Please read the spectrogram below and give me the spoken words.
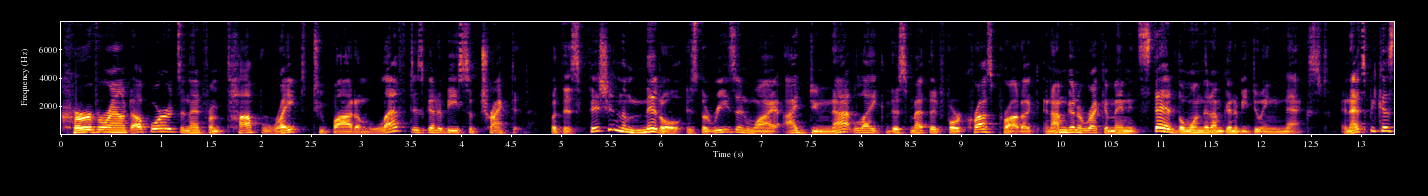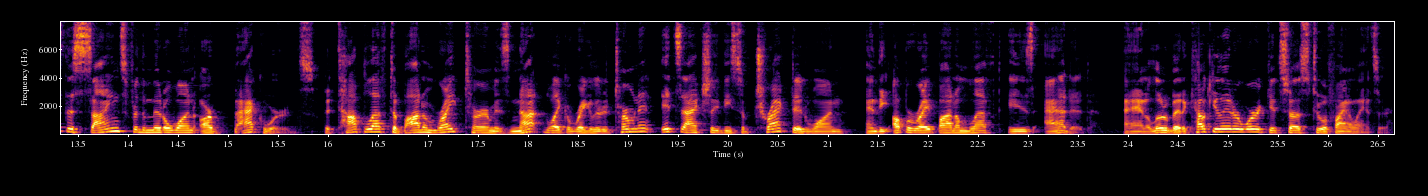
curve around upwards, and then from top right to bottom left is going to be subtracted. But this fish in the middle is the reason why I do not like this method for cross product and I'm going to recommend instead the one that I'm going to be doing next. And that's because the signs for the middle one are backwards. The top left to bottom right term is not like a regular determinant, it's actually the subtracted one and the upper right bottom left is added. And a little bit of calculator work gets us to a final answer.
